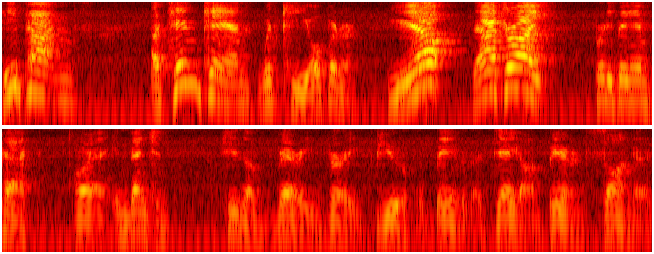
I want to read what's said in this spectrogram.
he patents a tin can with key opener. Yep, that's right. Pretty big impact or invention. She's a very, very beautiful babe of the day on Beer and Song of the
